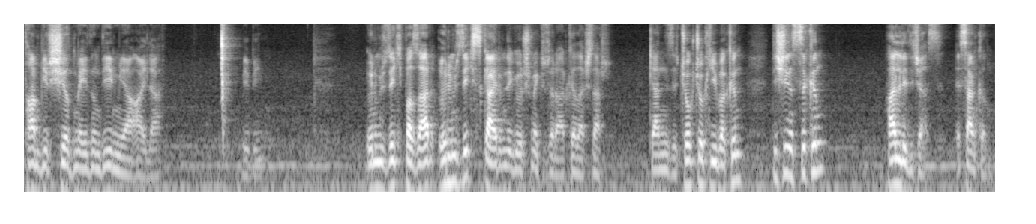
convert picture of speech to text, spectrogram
Tam bir Shield Maiden değil mi ya Ayla? Bebeğim. Önümüzdeki pazar, önümüzdeki Skyrim'de görüşmek üzere arkadaşlar. Kendinize çok çok iyi bakın. Dişini sıkın. Halledeceğiz. Esen kalın.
